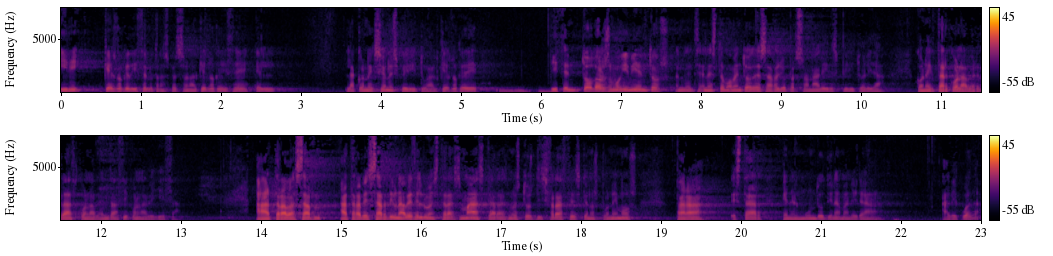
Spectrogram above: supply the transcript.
¿Y qué es lo que dice lo transpersonal? ¿Qué es lo que dice la conexión espiritual? ¿Qué es lo que dicen todos los movimientos en este momento de desarrollo personal y de espiritualidad? Conectar con la verdad, con la bondad y con la belleza. atravesar, atravesar de una vez nuestras máscaras, nuestros disfraces que nos ponemos para estar en el mundo de una manera adecuada,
